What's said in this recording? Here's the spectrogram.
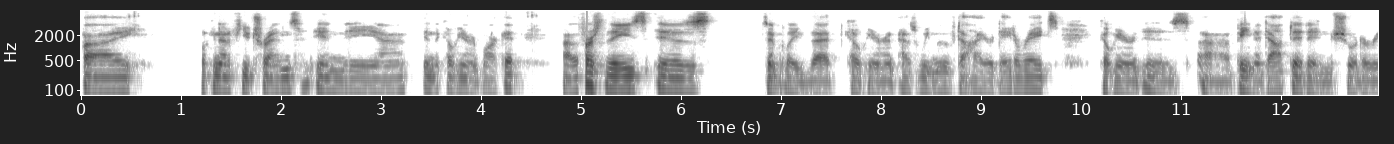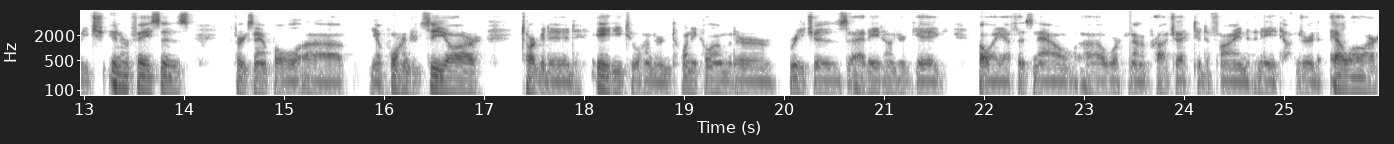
by looking at a few trends in the uh, in the coherent market. Uh, the first of these is simply that coherent, as we move to higher data rates, coherent is uh, being adopted in shorter reach interfaces. For example, uh, you know, 400 ZR targeted 80 to 120 kilometer reaches at 800 gig. OIF is now uh, working on a project to define an 800 LR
